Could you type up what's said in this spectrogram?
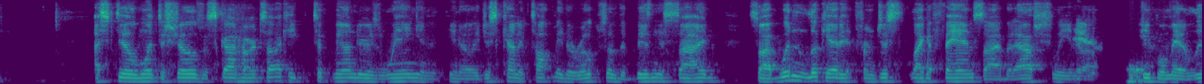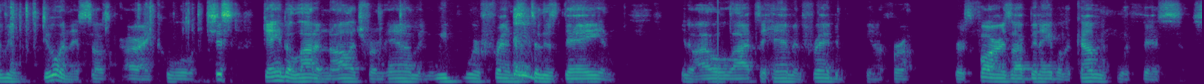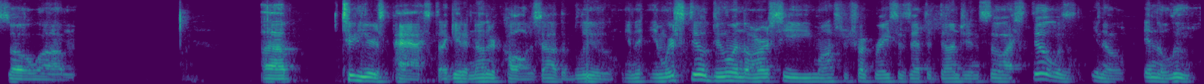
I still went to shows with Scott Hartsock. He took me under his wing and, you know, he just kind of taught me the ropes of the business side. So I wouldn't look at it from just like a fan side, but actually, you know, yeah. people made a living doing this. So I was like, all right, cool. Just gained a lot of knowledge from him and we we're friends to this day. And, you know, I owe a lot to him and Fred, you know, for, for as far as I've been able to come with this. So, um, uh, two years passed. I get another call just out of the blue, and and we're still doing the RC monster truck races at the dungeon. So I still was, you know, in the loop.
